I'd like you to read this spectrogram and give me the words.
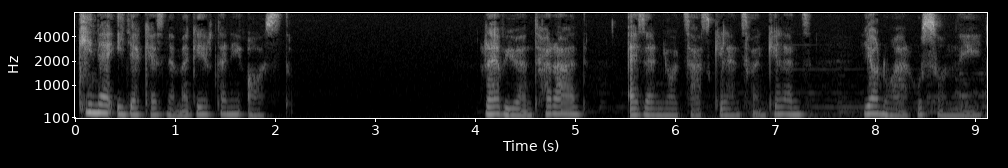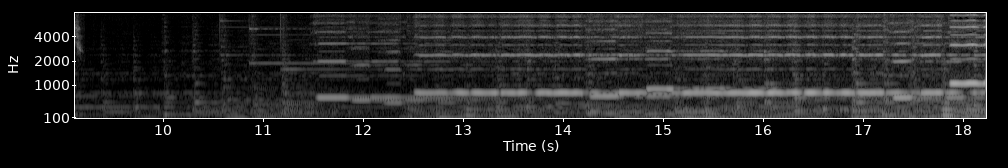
Ki ne igyekezne megérteni azt? Review and Herald, 1899. január 24. thank you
